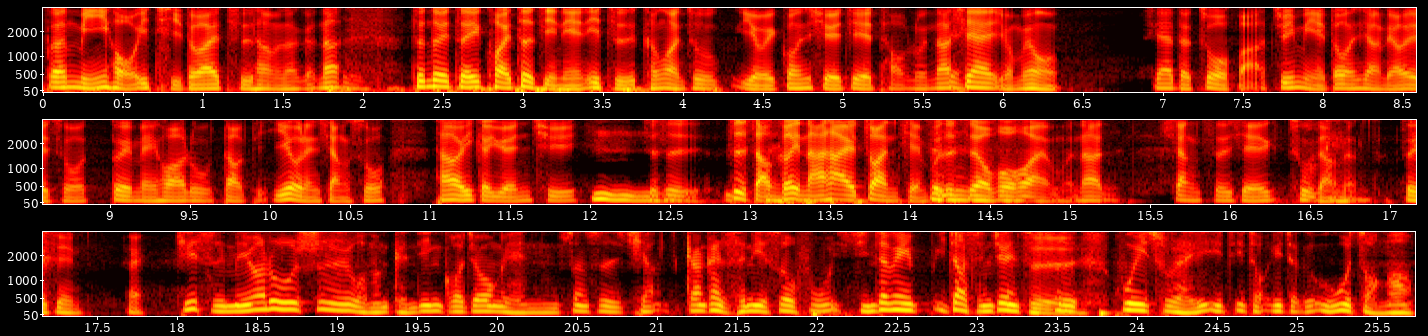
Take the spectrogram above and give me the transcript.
跟猕猴一起都在吃他们那个。那针对这一块，这几年一直垦管处有一跟学界讨论，那现在有没有？现在的做法，居民也都很想了解，说对梅花鹿到底，也有人想说，它有一个园区，嗯嗯，就是至少可以拿它来赚钱，不是只有破坏我们。那像这些处长的最近，哎，其实梅花鹿是我们垦丁国家公园算是强，刚开始成立的时候，副行政院依照行政院指示复育出来一一种一整个物种哦。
